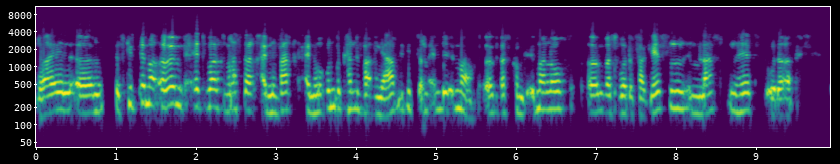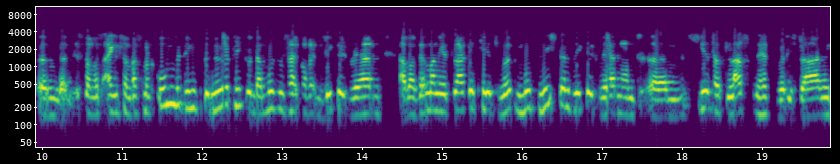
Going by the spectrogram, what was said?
Weil ähm, es gibt immer irgendetwas, was da eine, eine unbekannte Variable gibt am Ende immer. Irgendwas kommt immer noch, irgendwas wurde vergessen im Lastenheft oder ähm, dann ist noch was eingefallen, was man unbedingt benötigt und da muss es halt noch entwickelt werden. Aber wenn man jetzt sagt, okay, es wird, muss nicht entwickelt werden und ähm, hier das Lastenheft, würde ich sagen,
